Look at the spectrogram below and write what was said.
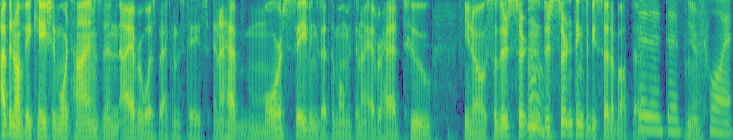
I've been on vacation more times than I ever was back in the states, and I have more savings at the moment than I ever had too. You know, so there's certain there's certain things to be said about that. 对对对，不 Yeah. 错哎。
